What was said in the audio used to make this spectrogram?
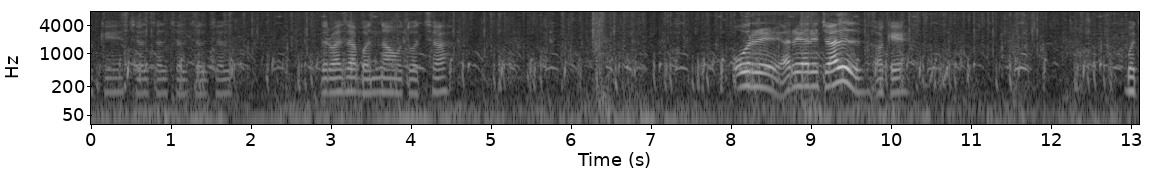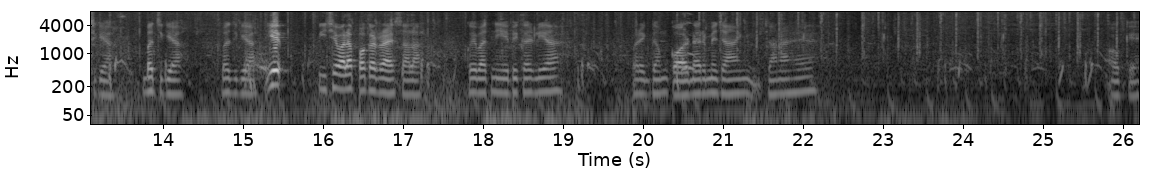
ओके, चल चल चल चल चल। दरवाज़ा बंद ना हो तो अच्छा। ओरे, अरे अरे, चल। ओके। बच गया बच गया बच गया। ये पीछे वाला पकड़ रहा है साला। कोई बात नहीं, ये भी कर लिया। पर एकदम कॉर्नर में जाएँ, जाना है। ओके।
